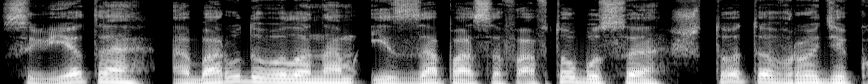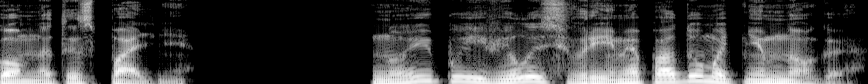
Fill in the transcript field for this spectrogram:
Света оборудовала нам из запасов автобуса что-то вроде комнаты спальни. Ну и появилось время подумать немного,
